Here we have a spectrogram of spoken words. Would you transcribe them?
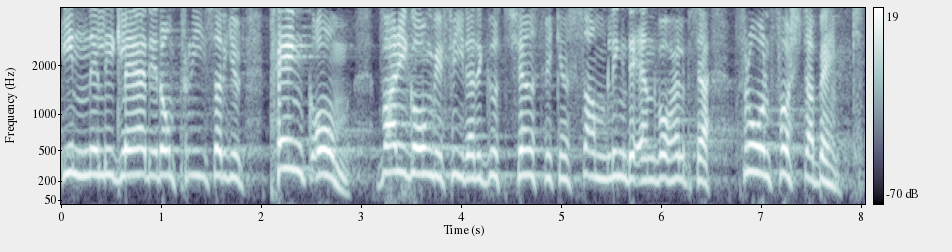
innerlig glädje. De prisade Gud. Tänk om varje gång vi firade gudstjänst, vilken samling det än var, höll på säga, från första bänk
